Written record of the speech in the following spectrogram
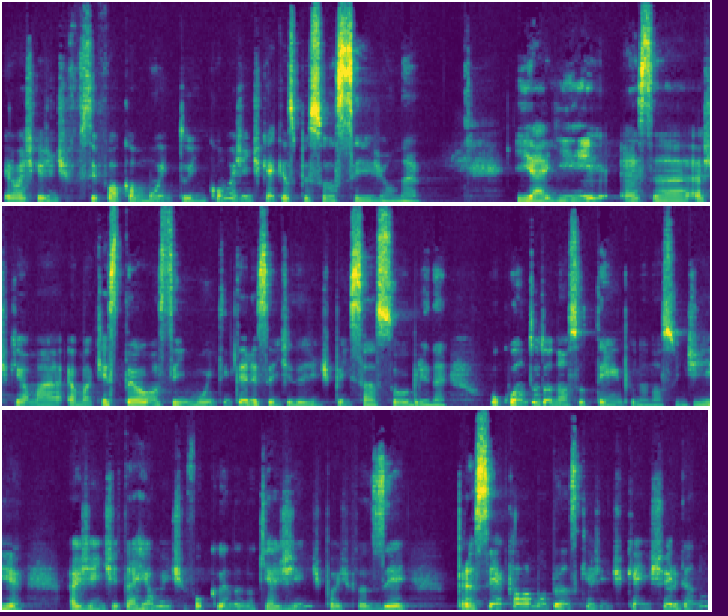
Eu acho que a gente se foca muito em como a gente quer que as pessoas sejam, né? E aí, essa acho que é uma, é uma questão, assim, muito interessante da gente pensar sobre, né? O quanto do nosso tempo, no nosso dia, a gente está realmente focando no que a gente pode fazer para ser aquela mudança que a gente quer enxergar no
